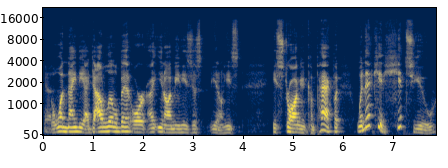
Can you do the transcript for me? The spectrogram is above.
Yeah. The 190, I doubt a little bit, or I, you know, I mean, he's just, you know, he's he's strong and compact. But when that kid hits you,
